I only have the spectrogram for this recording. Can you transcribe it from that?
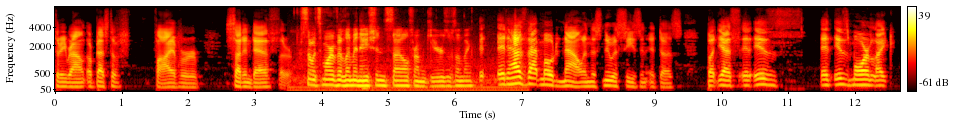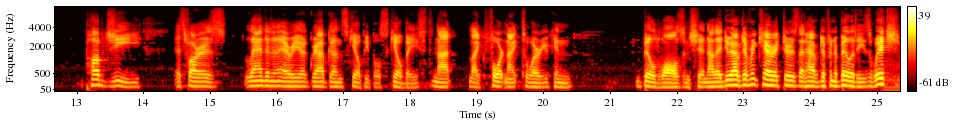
three round or best of five or sudden death or So it's more of elimination style from Gears or something. it, it has that mode now in this newest season. It does, but yes, it is it is more like PUBG as far as land in an area, grab guns, kill people, skill based, not like Fortnite to where you can build walls and shit. Now they do have different characters that have different abilities, which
